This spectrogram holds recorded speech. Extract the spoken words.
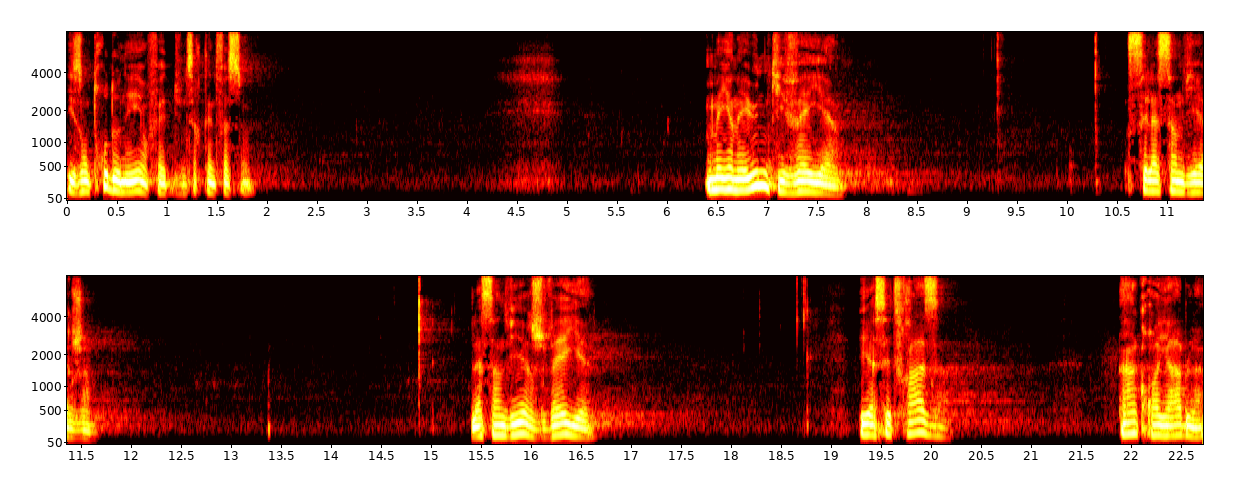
ils ont trop donné, en fait, d'une certaine façon. Mais il y en a une qui veille. C'est la Sainte Vierge. La Sainte Vierge veille. Et à cette phrase incroyable,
